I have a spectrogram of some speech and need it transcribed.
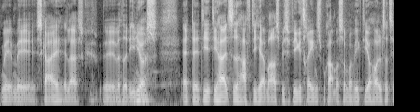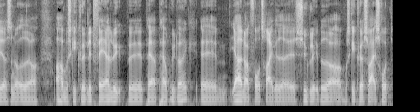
med, med Sky, eller øh, hvad hedder det, Ineos, ja at øh, de, de har altid haft de her meget specifikke træningsprogrammer, som var vigtige at holde sig til og sådan noget, og, og har måske kørt lidt færre løb øh, per, per rytter. Ikke? Øh, jeg har nok foretrækket øh, cykelløbet og, og måske køre svejs rundt,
